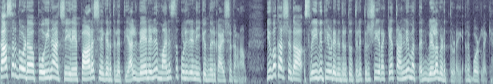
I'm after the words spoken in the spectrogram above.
കാസർഗോഡ് പൊയിനാച്ചിയിലെ പാടശേഖരത്തിലെത്തിയാൽ വേനലിൽ മനസ്സ് കുളിരണിയിക്കുന്ന ഒരു കാഴ്ച കാണാം. യുവ കർഷക ശ്രീവിദ്യയുടെ നേതൃത്വത്തിൽ കൃഷിയിറക്കിയ തണ്ണിമത്തൻ വിളവെടുത്തു തുടങ്ങി. റിപ്പോർട്ടിലേക്ക്.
